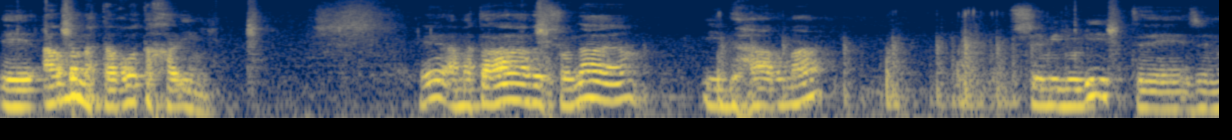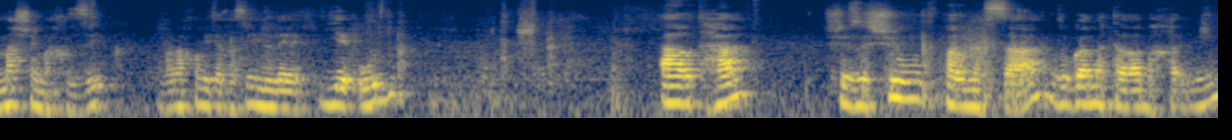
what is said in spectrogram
אה, ארבע מטרות החיים. כן? המטרה הראשונה היא דהרמה, שמילולית אה, זה מה שמחזיק, ואנחנו מתייחסים לייעוד. ארתהה, שזה שוב פרנסה, זו גם מטרה בחיים.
